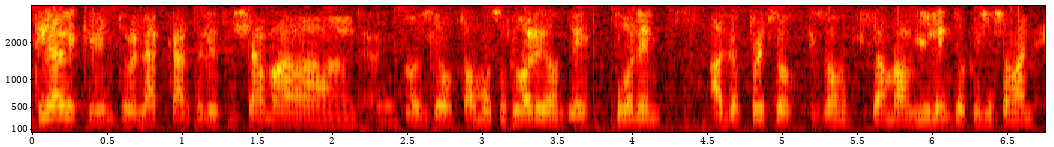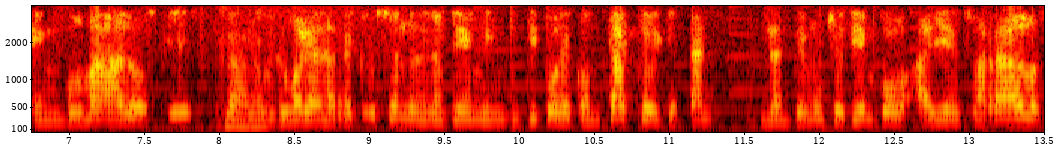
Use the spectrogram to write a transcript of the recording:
claves que dentro de las cárceles se llaman los famosos lugares donde ponen a los presos que son quizás más violentos, que le llaman engomados, que es un lugar de reclusión donde no tienen ningún tipo de contacto y que están durante mucho tiempo ahí encerrados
